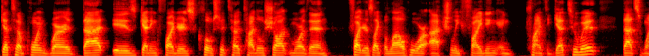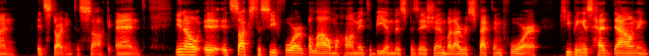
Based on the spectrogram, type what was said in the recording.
get to a point where that is getting fighters closer to a title shot more than fighters like Belal who are actually fighting and trying to get to it, that's when it's starting to suck. And you know, it, it sucks to see for Belal Muhammad to be in this position, but I respect him for keeping his head down and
